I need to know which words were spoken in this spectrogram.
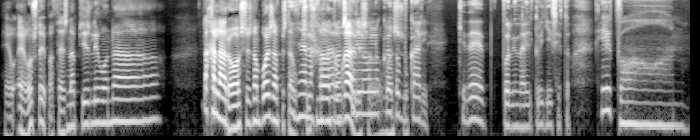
Εγώ, εγώ σου το είπα, θες να πιεις λίγο να... να χαλαρώσεις, να μπορείς να πεις τα Για να να, να το χαλαρώσει βγάλεις. λέω ολόκληρο το μπουκάλι. Και δεν μπορεί να λειτουργήσει αυτό. Λοιπόν,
